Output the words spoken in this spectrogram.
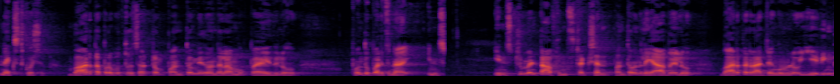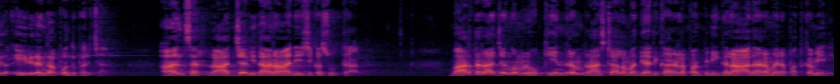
Next question. భారత ప్రభుత్వ చట్టం పంతొమ్మిది వందల ముప్పై ఐదులో పొందుపరిచిన ఇన్స్ ఇన్స్ట్రుమెంట్ ఆఫ్ ఇన్స్ట్రక్షన్ పంతొమ్మిది వందల యాభైలో భారత రాజ్యాంగంలో ఏ విధంగా ఏ విధంగా పొందుపరిచారు? ఆన్సర్ రాజ్య విధాన ఆదేశిక సూత్రాలు. భారత రాజ్యాంగంలో కేంద్రం రాష్ట్రాల మధ్య అధికారాల పంపిణీ గల ఆధారమైన పథకం ఏది?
